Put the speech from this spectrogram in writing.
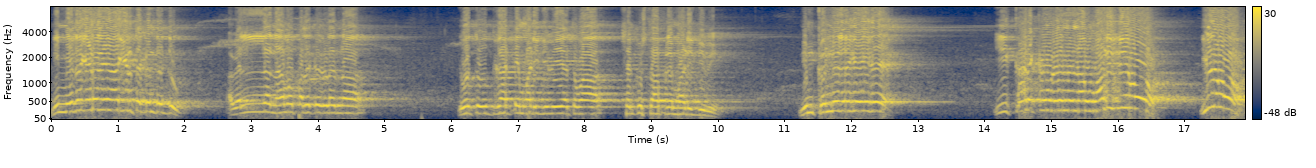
ನಿಮ್ಮ ಎದುರುಗಡೆನೇ ಆಗಿರ್ತಕ್ಕಂಥದ್ದು. ಅವೆಲ್ಲ ನಾಮಫಲಕಗಳನ್ನ ಇವತ್ತು ಉದ್ಘಾಟನೆ ಮಾಡಿದ್ದೀವಿ ಅಥವಾ ಶಂಕುಸ್ಥಾಪನೆ ಮಾಡಿದ್ದೀವಿ. ನಿಮ್ ಕಣ್ಣೆದುರಿಗೆ ಇದೆ. ಈ ಕಾರ್ಯಕ್ರಮಗಳನ್ನು ನಾವು ಮಾಡಿದ್ದೀವೋ ಇಲ್ಲವೋ?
